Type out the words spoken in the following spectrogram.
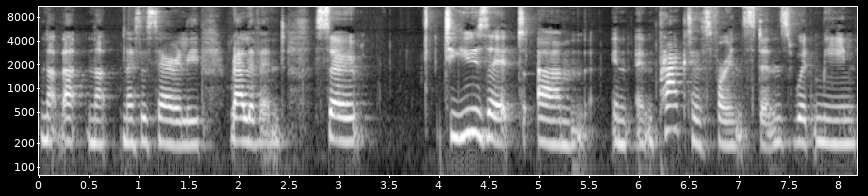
not not, not necessarily relevant. So to use it um, in, in practice, for instance, would mean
